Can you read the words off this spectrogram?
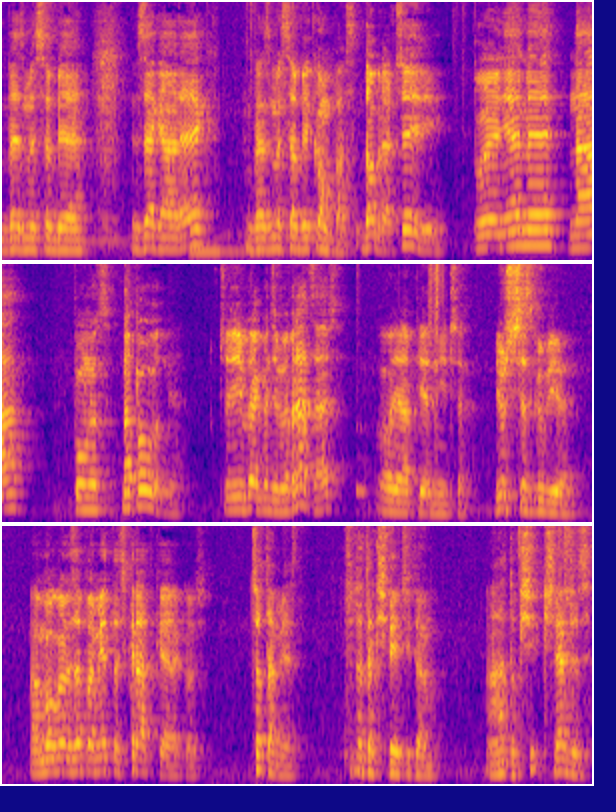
Wezmę sobie zegarek, wezmę sobie kompas. Dobra, czyli płyniemy na północ, na południe. Czyli jak będziemy wracać, o ja pierniczę, już się zgubiłem. A mogłem zapamiętać kratkę jakoś. Co tam jest? Co to tak świeci tam? A, to ksi- księżyc.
